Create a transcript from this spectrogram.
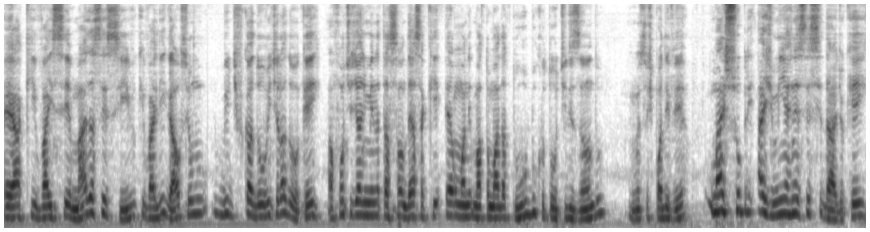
é a que vai ser mais acessível, que vai ligar o seu umidificador ventilador, ok? A fonte de alimentação dessa aqui é uma, uma tomada turbo que eu estou utilizando, vocês podem ver, mas sobre as minhas necessidades, ok?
